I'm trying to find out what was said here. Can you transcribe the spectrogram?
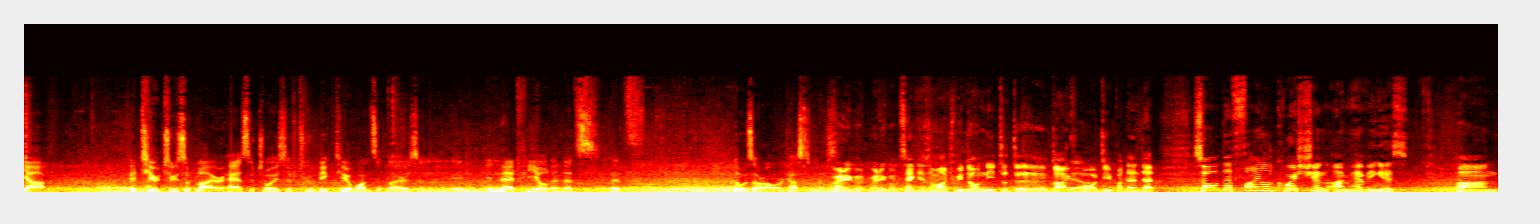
yeah, a tier two supplier has a choice of two big tier one suppliers in, in, in that field, and that's that's those are our customers. Very good, very good. Thank you so much. We don't need to dive Yeah. more deeper than that. So the final question I'm having is, and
